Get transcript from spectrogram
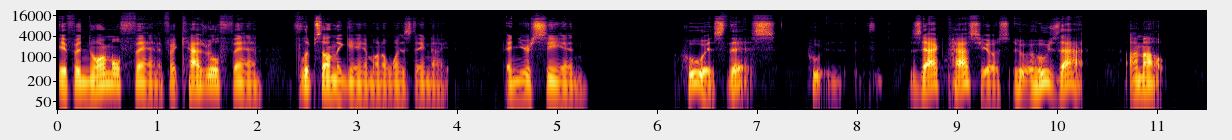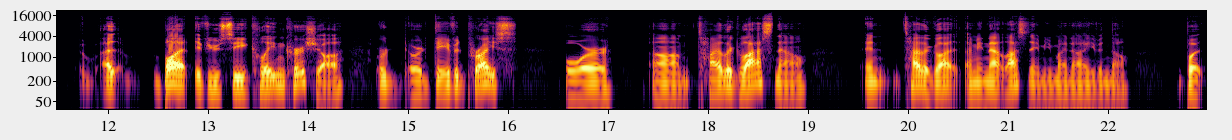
if a normal fan, if a casual fan flips on the game on a Wednesday night and you're seeing who is this? Who Zach Passios? Who, who's that? I'm out. Uh, but if you see Clayton Kershaw or or David Price or um, Tyler Glasnow, and Tyler Glass, I mean that last name you might not even know, but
